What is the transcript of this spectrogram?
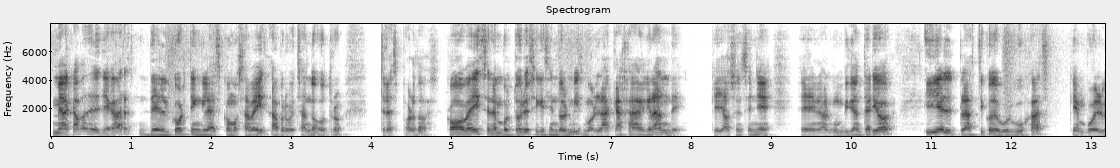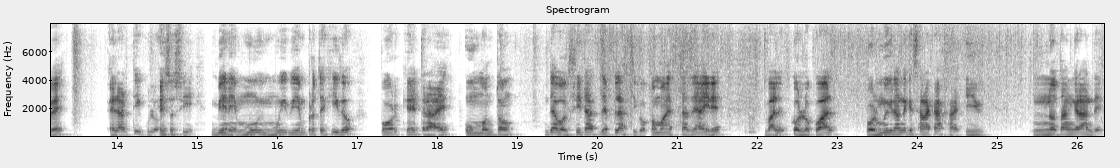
me acaba de llegar del corte inglés, como sabéis, aprovechando otro 3x2. Como veis, el envoltorio sigue siendo el mismo, la caja grande que ya os enseñé en algún vídeo anterior y el plástico de burbujas que envuelve el artículo. Eso sí, viene muy muy bien protegido porque trae un montón de bolsitas de plástico como estas de aire, ¿vale? Con lo cual, por muy grande que sea la caja y no tan grande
